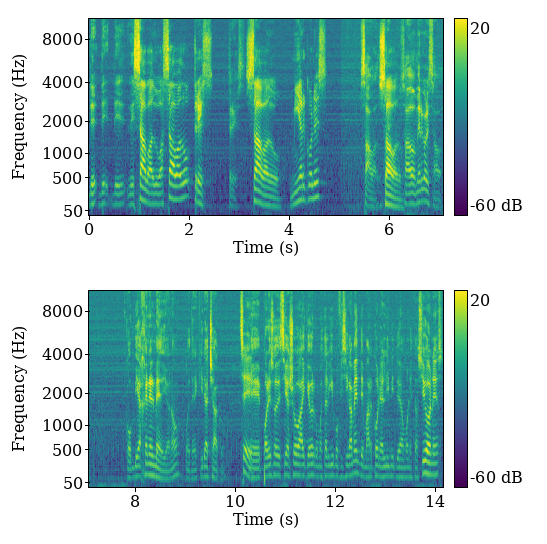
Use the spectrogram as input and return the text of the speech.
de, de- de- de sábado a sábado, tres. 3. Sábado, miércoles, Sábado. sábado. Sábado, miércoles, sábado. Con viaje en el medio, ¿no? Porque tenés que ir a Chaco. Sí. Eh, por eso decía yo, hay que ver cómo está el equipo físicamente. Marcone al límite de amonestaciones.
